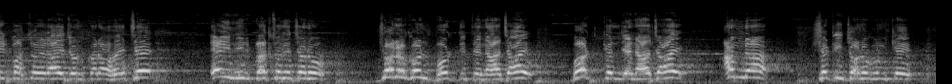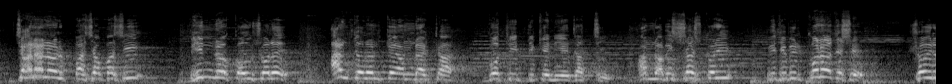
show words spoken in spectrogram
নির্বাচনের আয়োজন করা হয়েছে, এই নির্বাচনে যেন জনগণ ভোট দিতে না যায়, ভোট কেন্দ্রে না যায়, আমরা সেটি জনগণকে জানানোর পাশাপাশি ভিন্ন কৌশলে আন্দোলনকে আমরা একটা গতির দিকে নিয়ে যাচ্ছি। আমরা বিশ্বাস করি, পৃথিবীর কোনো দেশে স্বৈর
